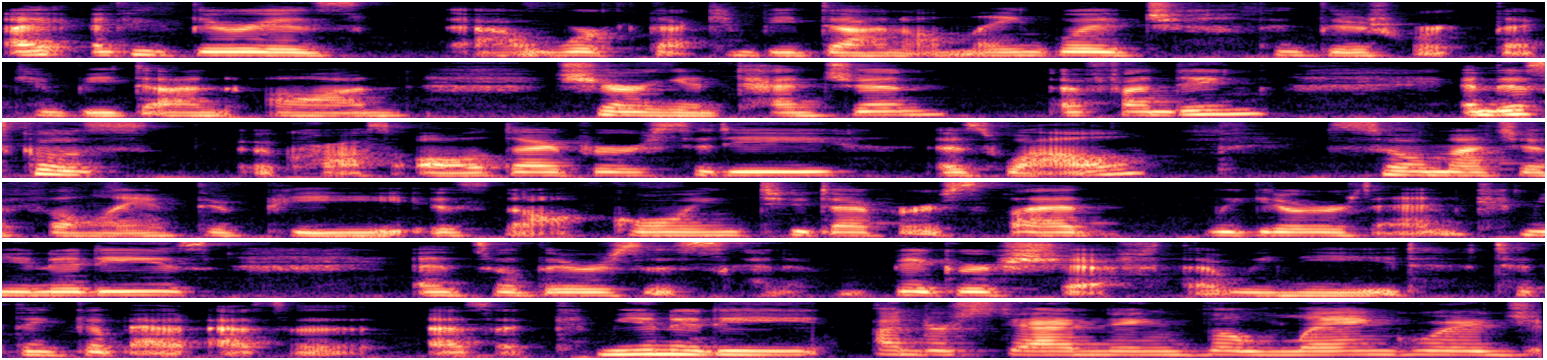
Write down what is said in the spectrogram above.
I, I think there is uh, work that can be done on language. I think there's work that can be done on sharing intention of funding. And this goes across all diversity as well. So much of philanthropy is not going to diverse led leaders and communities. And so there's this kind of bigger shift that we need to think about as a as a community. Understanding the language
